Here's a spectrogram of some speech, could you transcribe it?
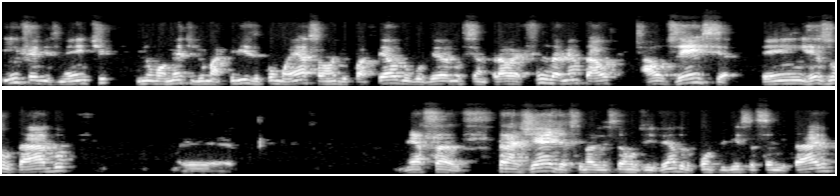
infelizmente, no momento de uma crise como essa, onde o papel do governo central é fundamental, a ausência tem resultado é, nessas tragédias que nós estamos vivendo do ponto de vista sanitário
